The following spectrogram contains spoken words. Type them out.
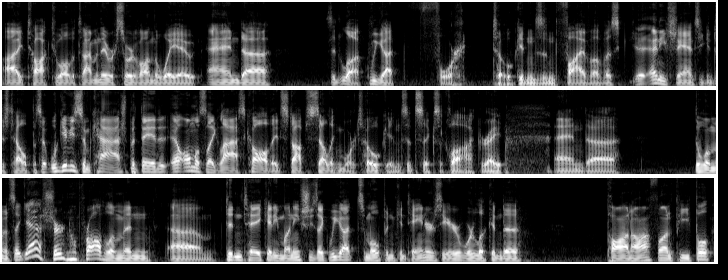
I talked to all the time, and they were sort of on the way out, and uh, said, "Look, we got four tokens and five of us. Any chance you can just help us? We'll give you some cash." But they had almost like last call. They'd stopped selling more tokens at six o'clock, right? And uh, the woman's like, "Yeah, sure, no problem," and um, didn't take any money. She's like, "We got some open containers here. We're looking to pawn off on people."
